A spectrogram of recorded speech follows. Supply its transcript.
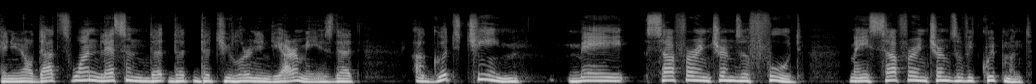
And you know, that's one lesson that, that, that you learn in the army is that a good team may suffer in terms of food, may suffer in terms of equipment,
